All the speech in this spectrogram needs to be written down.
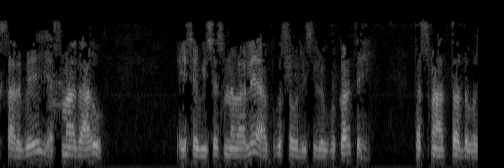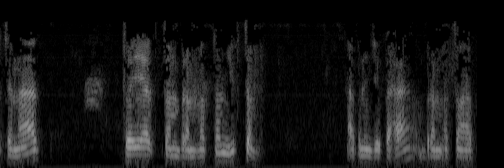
सर्वे यस्मादाहु। ऐसे विशेषण वाले आपको सब ऋषि लोग कहते हैं। तस्मात तद वचनात् त्वयक्तम ब्रह्मत्व युक्तम। आपने जो कहा ब्रह्मत्व आप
